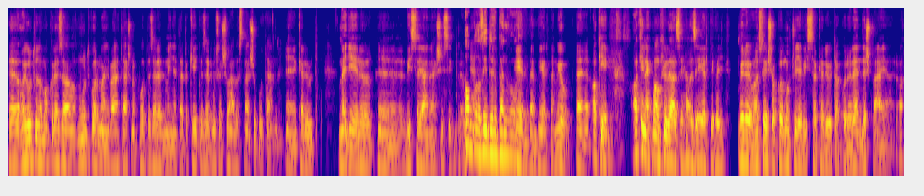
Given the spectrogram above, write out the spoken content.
ha jól tudom, akkor ez a múlt kormányváltásnak volt az eredménye, tehát a 2020-as választások után került megyéről visszajárási szintre. Abban az időben volt. Értem, értem, jó. Aki, akinek van füle, az, az érti, hogy miről van szó, és akkor most ugye visszakerült akkor a rendes pályára.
